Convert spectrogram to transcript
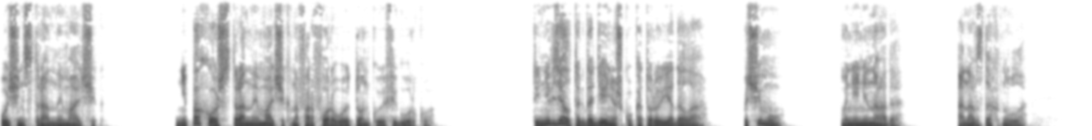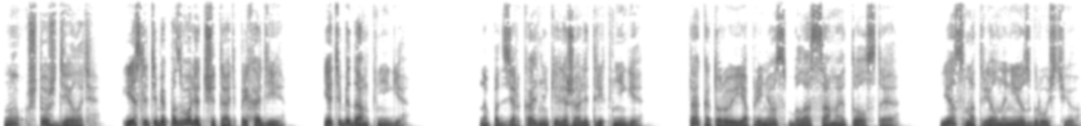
очень странный мальчик. Не похож странный мальчик на фарфоровую тонкую фигурку. — Ты не взял тогда денежку, которую я дала. Почему? — Мне не надо. Она вздохнула. — Ну, что ж делать? Если тебе позволят читать, приходи. Я тебе дам книги. На подзеркальнике лежали три книги. Та, которую я принес, была самая толстая. Я смотрел на нее с грустью.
